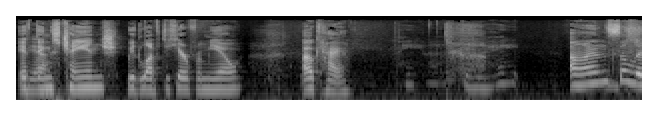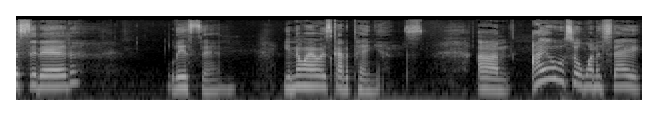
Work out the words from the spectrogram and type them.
if Yeah. things change. We'd love to hear from you. Okay. Unsolicited. Listen, you know I always got opinions. Um, I also want to say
